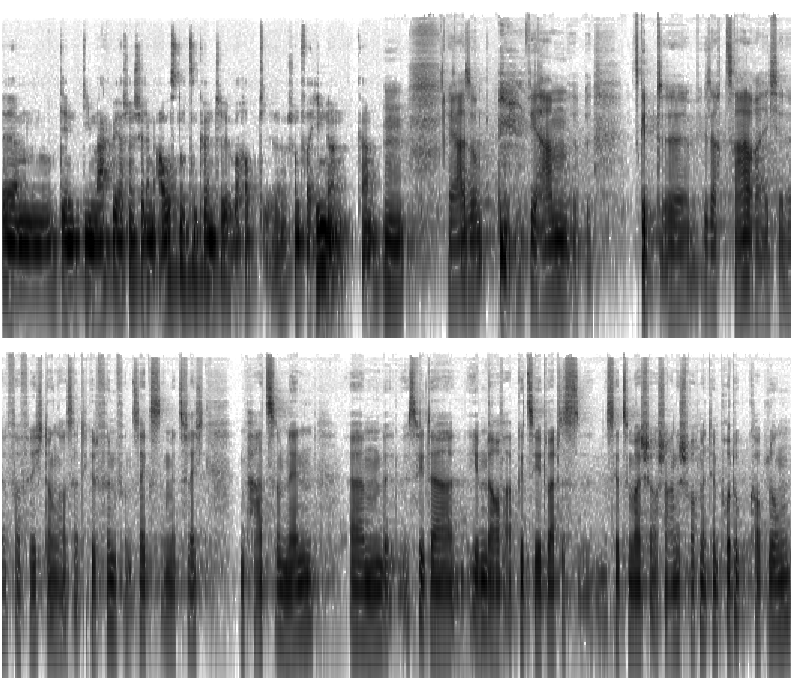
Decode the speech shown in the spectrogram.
ähm, den, die marktbeherrschende Stellung ausnutzen könnte, überhaupt äh, schon verhindern kann. Mhm. Ja, also wir haben, es gibt, äh, wie gesagt, zahlreiche Verpflichtungen aus Artikel 5 und 6, um jetzt vielleicht ein paar zu nennen. Ähm, es wird da eben darauf abgezählt, du hattest es ja zum Beispiel auch schon angesprochen mit den Produktkopplungen.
